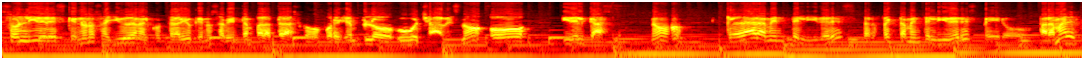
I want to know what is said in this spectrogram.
son líderes que no nos ayudan, al contrario, que nos avientan para atrás, como por ejemplo Hugo Chávez, ¿no? O Fidel Castro, ¿no? Claramente líderes, perfectamente líderes, pero para mal.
